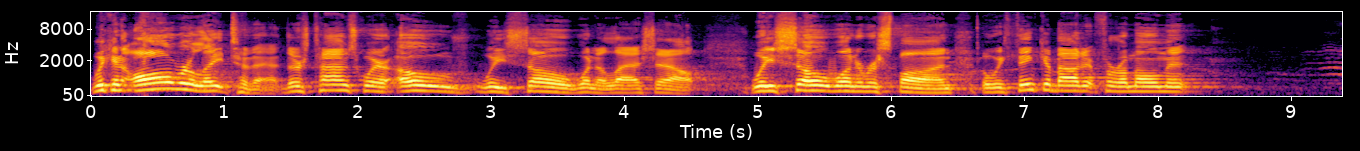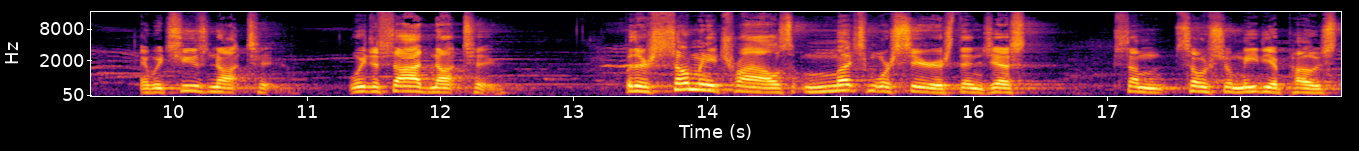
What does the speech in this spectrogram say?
We can all relate to that. There's times where, oh, we so want to lash out. We so want to respond, but we think about it for a moment and we choose not to we decide not to. But there's so many trials much more serious than just some social media post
